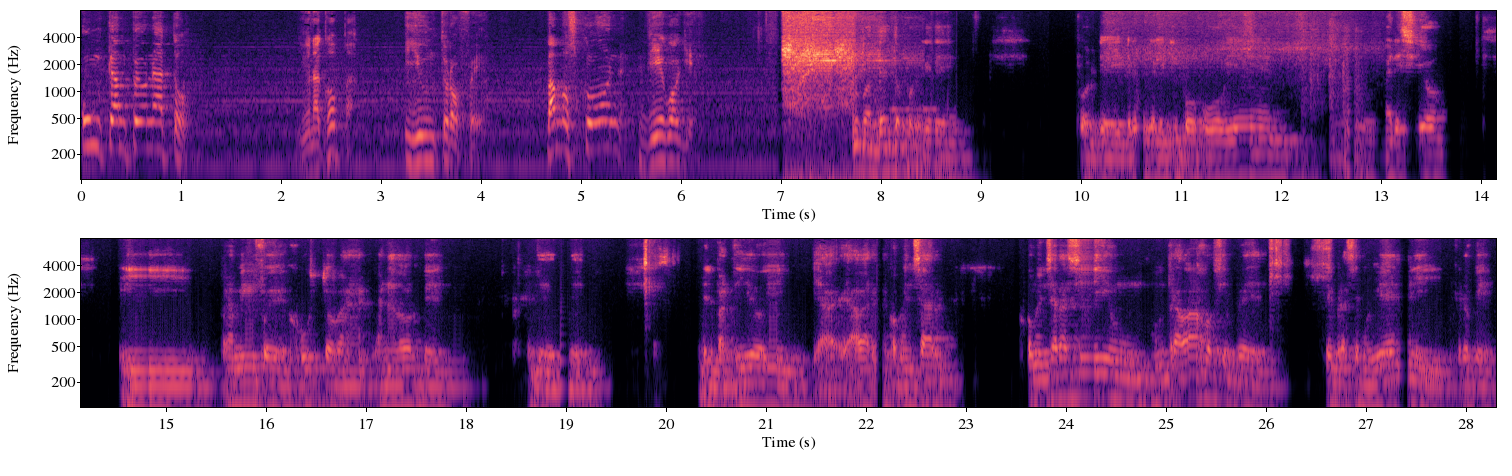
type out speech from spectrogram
un campeonato Y una copa. Y un trofeo. Vamos con Diego Aguirre. Muy contento porque, porque creo que el equipo jugó bien, mereció y para mí fue justo gan- ganador de- de- de- del partido y, a ver, comenzar, comenzar así un, un trabajo siempre, siempre hace muy bien y creo que,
